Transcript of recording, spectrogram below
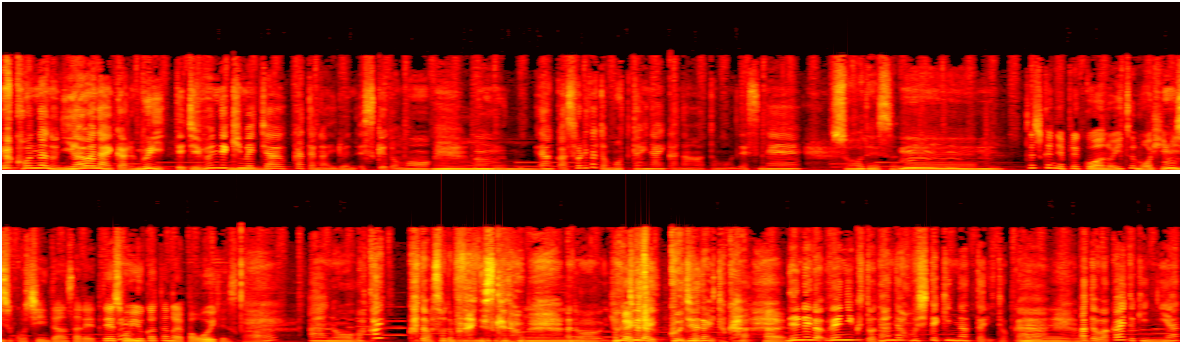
やこんなの似合わないから無理って自分で決めちゃう方がいるんですけども、ううんんなんかそれだともったいないかなと思うんですね。そうですね。うんうんうん確かにやっぱりこうあのいつも日々うん。こう診断されて、そういう方がやっぱ多いですか？あの、うん。若い方はそうでもないんですけど、うん。あの若い40代50代とかはい。年齢が上に行くとだんだん保守的になったりとか、ええあと若い時に似合っ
